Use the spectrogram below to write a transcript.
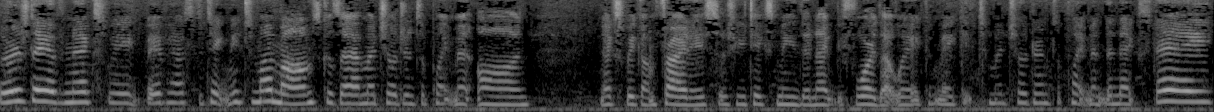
Thursday of next week, Babe has to take me to my mom's because I have my children's appointment on next week on Friday. So she takes me the night before. That way I can make it to my children's appointment the next day.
